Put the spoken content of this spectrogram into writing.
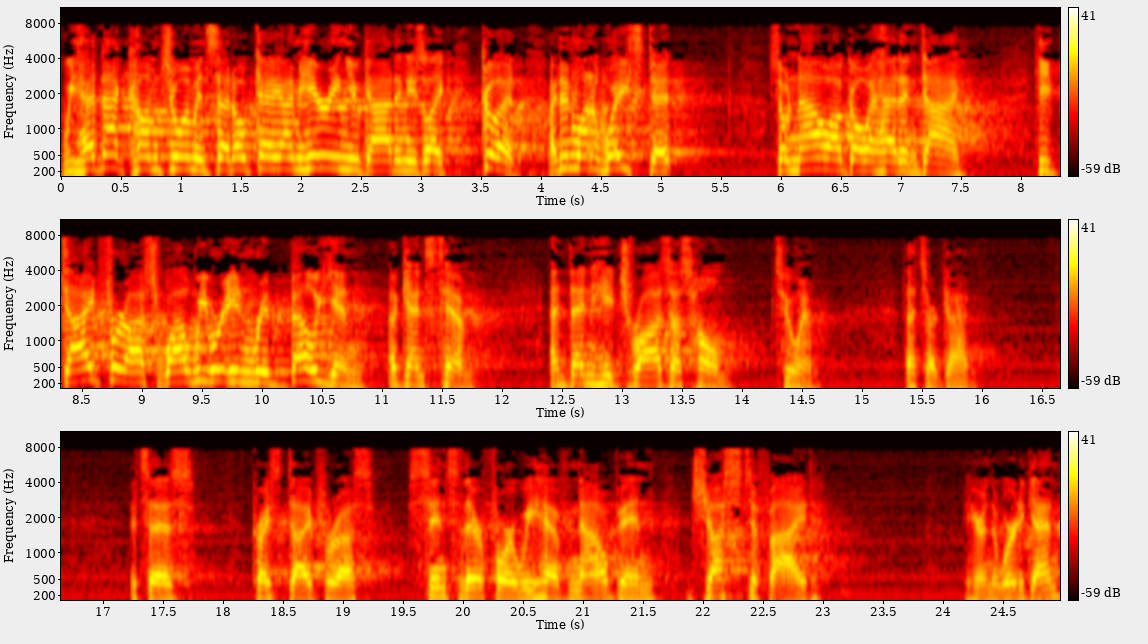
We had not come to him and said, okay, I'm hearing you, God. And he's like, good. I didn't want to waste it. So now I'll go ahead and die. He died for us while we were in rebellion against him. And then he draws us home to him. That's our God. It says, Christ died for us. Since therefore we have now been justified. You hearing the word again?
